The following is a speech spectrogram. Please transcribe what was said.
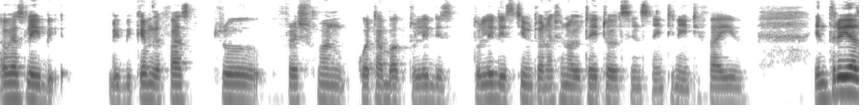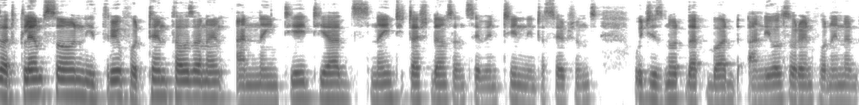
obviously, he, be, he became the first true freshman quarterback to lead his to lead his team to a national title since 1995. In three years at Clemson, he threw for 10,098 yards, 90 touchdowns, and 17 interceptions, which is not that bad. And he also ran for 900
